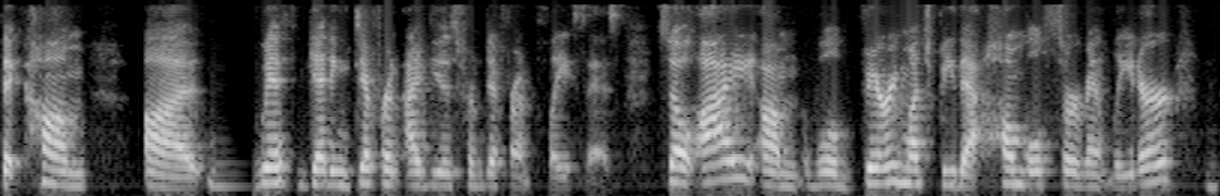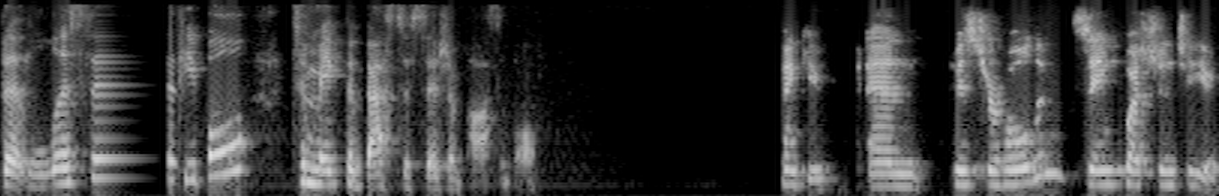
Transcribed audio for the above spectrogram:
that come uh, with getting different ideas from different places. So I um, will very much be that humble servant leader that listens to people to make the best decision possible. Thank you. And Mr. Holden, same question to you.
